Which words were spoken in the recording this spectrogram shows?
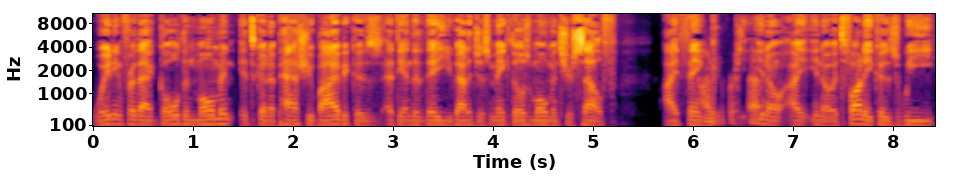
waiting for that golden moment, it's going to pass you by because at the end of the day, you got to just make those moments yourself. I think, 100%. you know, I, you know, it's funny because we,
